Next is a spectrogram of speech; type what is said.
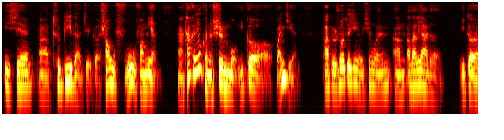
一些啊 To B 的这个商务服务方面啊，它很有可能是某一个环节啊，比如说最近有新闻啊，澳大利亚的一个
